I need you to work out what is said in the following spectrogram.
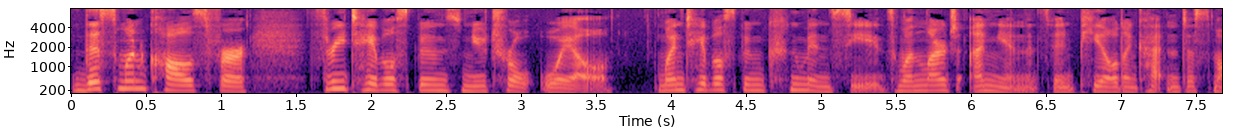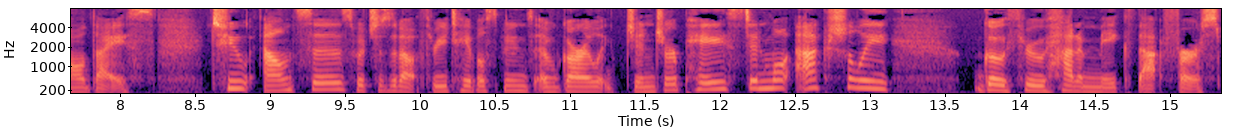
This one calls for three tablespoons neutral oil, one tablespoon cumin seeds, one large onion that's been peeled and cut into small dice, two ounces, which is about three tablespoons of garlic ginger paste, and we'll actually go through how to make that first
